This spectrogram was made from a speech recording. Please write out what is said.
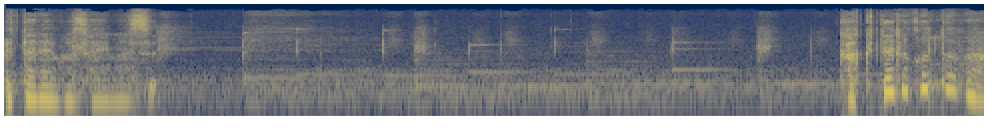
歌でございます。カクテル言葉は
